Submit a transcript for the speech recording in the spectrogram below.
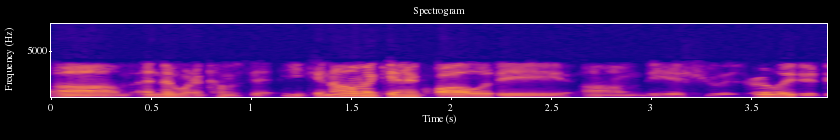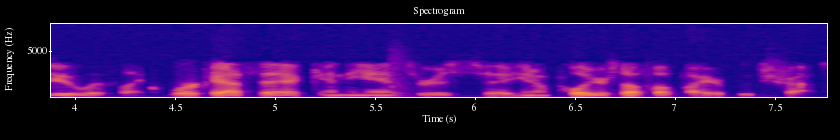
Um, and then when it comes to economic inequality, um, the issue is really to do with like work ethic, and the answer is to you know pull yourself up by your bootstraps.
